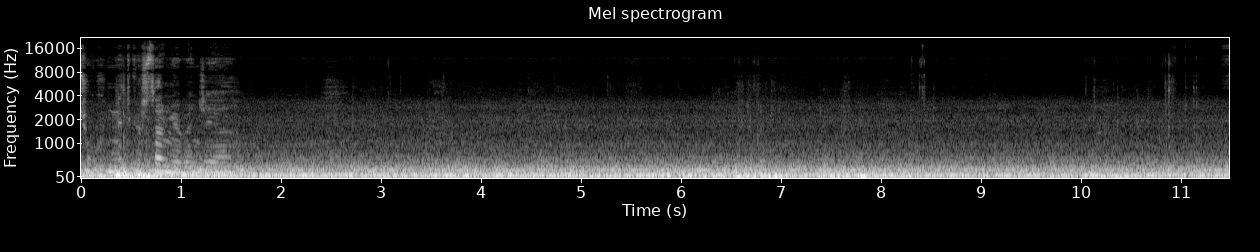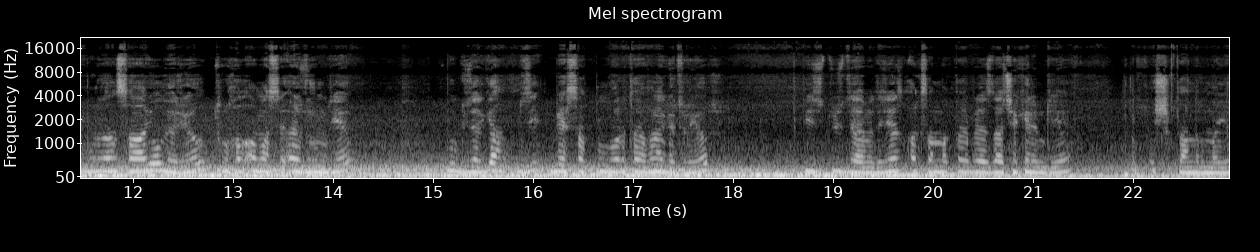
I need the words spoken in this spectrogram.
çok net göstermiyor bence ya. Buradan sağa yol veriyor. Turhal Amasya Erzurum diye. Bu güzergah bizi Behzat Bulvarı tarafına götürüyor. Biz düz devam edeceğiz. Aksanmakları biraz daha çekelim diye. Işıklandırmayı,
